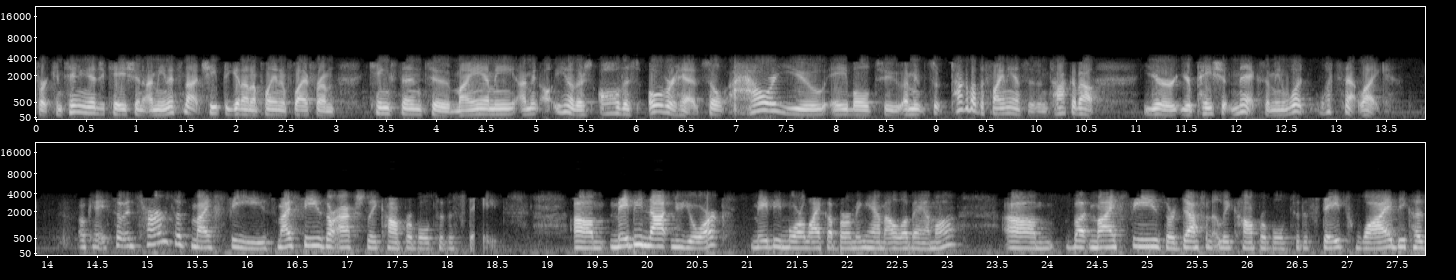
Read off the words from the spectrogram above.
for continuing education. I mean, it's not cheap to get on a plane and fly from Kingston to Miami. I mean, you know, there's all this overhead. So how are you able to? I mean, so talk about the finances and talk about your your patient mix. I mean, what what's that like? Okay, so in terms of my fees, my fees are actually comparable to the states. Um, maybe not New York, maybe more like a Birmingham, Alabama. Um, but my fees are definitely comparable to the states. Why? Because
